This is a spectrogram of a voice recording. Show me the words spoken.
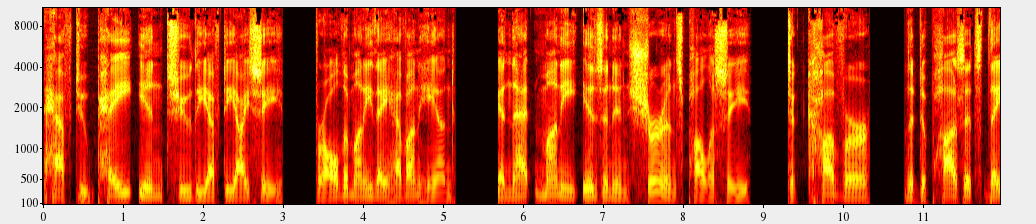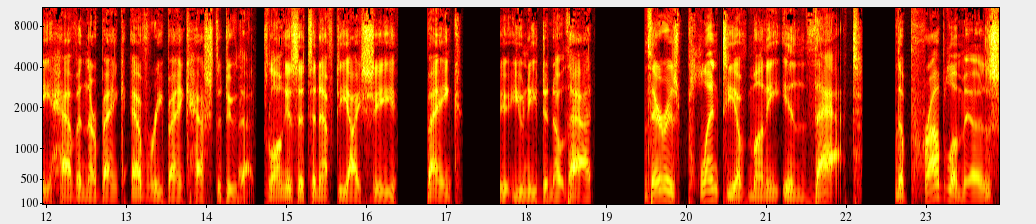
have to pay into the FDIC for all the money they have on hand, and that money is an insurance policy to cover the deposits they have in their bank. Every bank has to do that. As long as it's an FDIC bank, you need to know that. There is plenty of money in that. The problem is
